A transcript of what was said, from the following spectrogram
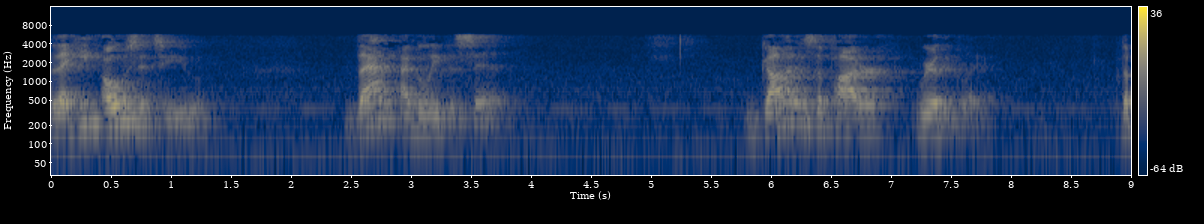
that He owes it to you, that I believe is sin. God is the potter, we're the clay. The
